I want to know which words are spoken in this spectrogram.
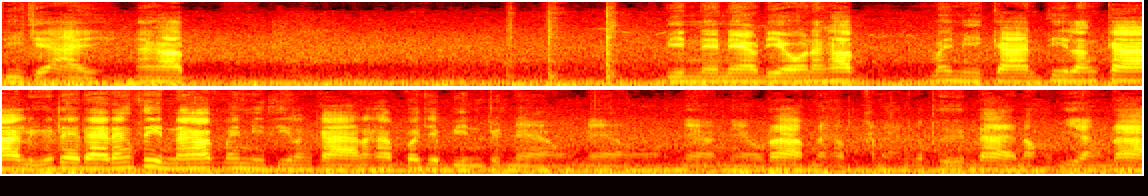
DJI นะครับ บินในแนวเดียวนะครับ ไม่มีการตีลังกาหรือใดๆทั้งสิ้นนะครับ ไม่มีตีลังกานะครับ ก็จะบินเป็นแนวแนวแนวแนวราบนะครับ ขนานกับพื้นได้เนาะเอียงได้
